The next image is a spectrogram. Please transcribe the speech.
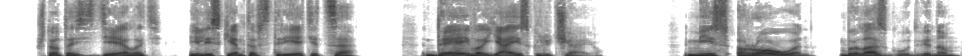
— что-то сделать или с кем-то встретиться. Дэйва я исключаю. Мисс Роуэн была с Гудвином.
